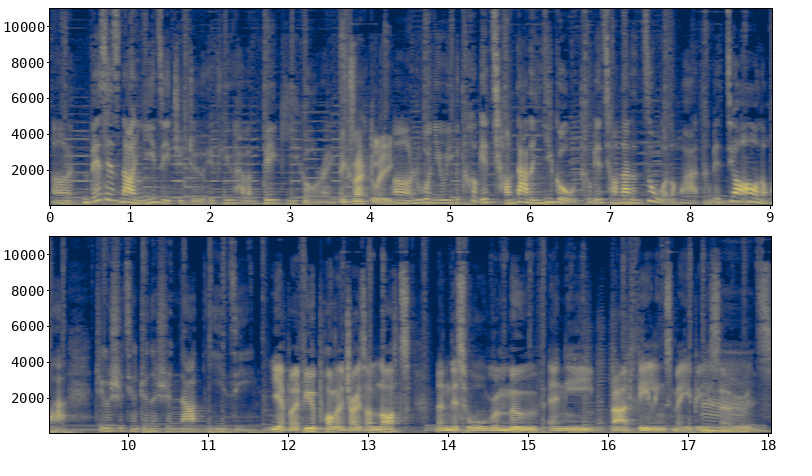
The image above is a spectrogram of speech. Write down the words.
呃、t h i s is not easy to do if you have a big ego, right? exactly. 嗯，如果你有一个特别强大的 ego，特别强大的自我的话，特别骄傲的话， 这个事情真的是 not easy。 Yeah, but if you apologize a lot, then this will remove any bad feelings, maybe. So it's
